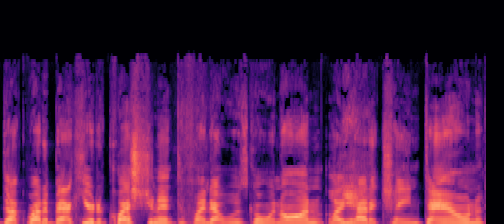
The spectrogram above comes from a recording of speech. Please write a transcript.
Duck brought it back here to question it to find out what was going on. Like Yeah. had it chained down.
